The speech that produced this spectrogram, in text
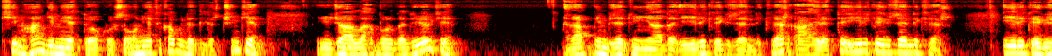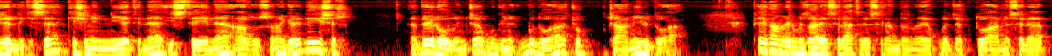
kim hangi niyetle okursa o niyeti kabul edilir. Çünkü Yüce Allah burada diyor ki Rabbim bize dünyada iyilik ve güzellik ver, ahirette iyilik ve güzellik ver. İyilik ve güzellik ise kişinin niyetine, isteğine, arzusuna göre değişir. Böyle olunca bugün bu dua çok cami bir dua. Peygamberimiz Aleyhisselatü Vesselam'dan da yapılacak dua mesela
